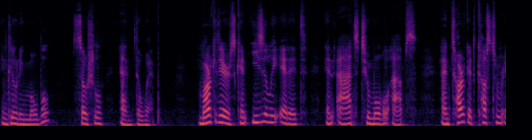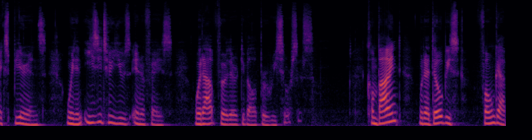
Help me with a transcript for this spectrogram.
including mobile, social, and the web. Marketers can easily edit and add to mobile apps and target customer experience with an easy to use interface without further developer resources. Combined with Adobe's PhoneGap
